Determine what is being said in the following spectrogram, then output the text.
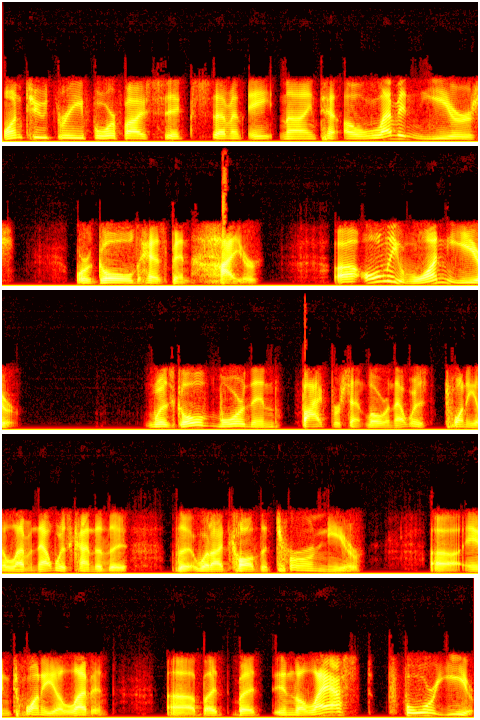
One, two, three, four, five, six, seven, eight, nine, ten, eleven years where gold has been higher. Uh, only one year was gold more than five percent lower, and that was 2011. That was kind of the the what I'd call the turn year uh, in 2011. Uh, but but in the last four years,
